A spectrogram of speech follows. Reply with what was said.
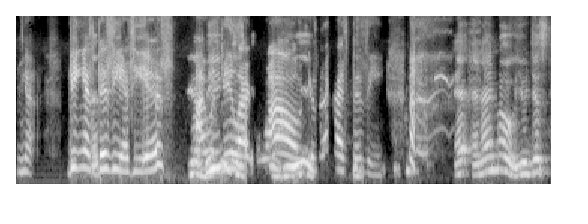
Yeah, being as busy as he is, yeah, I would be like, wow, because that guy's busy. and, and, I know you just,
